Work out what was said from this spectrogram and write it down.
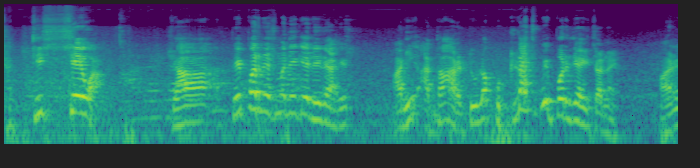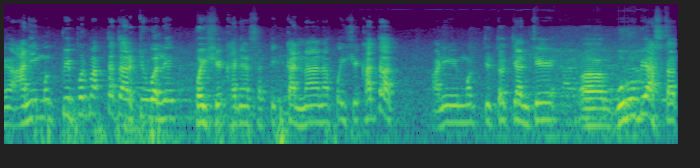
छत्तीस सेवा ह्या पेपरलेसमध्ये गेलेल्या आहेत. आणि आता आर टी ओला कुठलाच पेपर द्यायचा नाही. आणि आणि मग पेपर मागतात आर टी ओवाले पैसे खाण्यासाठी कांना पैसे खातात. आणि मग तिथं त्यांचे गुरु बी असतात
